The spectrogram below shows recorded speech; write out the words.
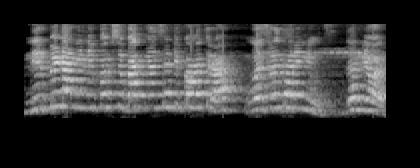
निर्भीड आणि निपक्ष बातम्यांसाठी पाहत राहा वज्रधारी न्यूज. धन्यवाद.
